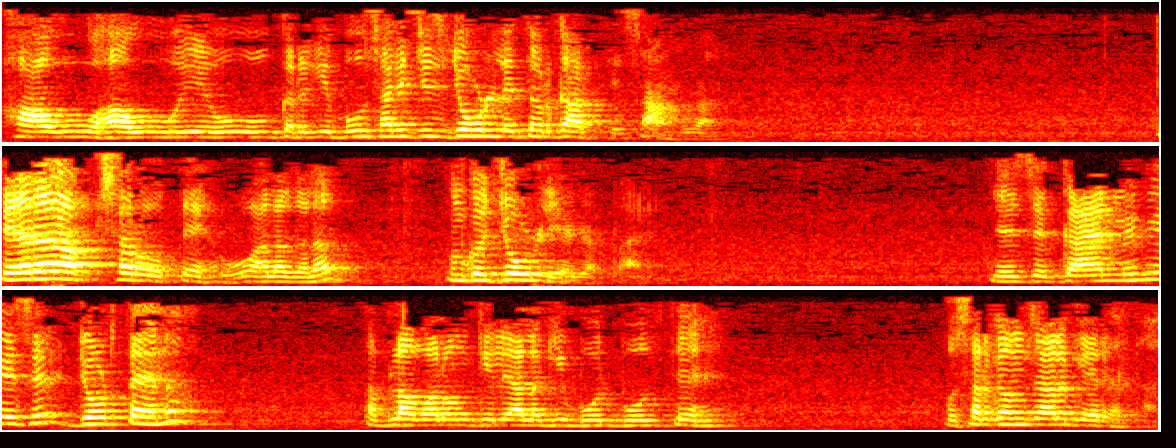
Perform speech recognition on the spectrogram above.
हाउ हाउ, ये, वो करके बहुत सारी चीज़ जोड़ लेते और गाते शाम गान तेरह अक्षर होते हैं वो अलग अलग उनको जोड़ लिया जाता है। जैसे गायन में भी ऐसे जोड़ते हैं ना, तबला वालों के लिए अलग ही बोल बोलते हैं। वो सरगम से अलग रहता है।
